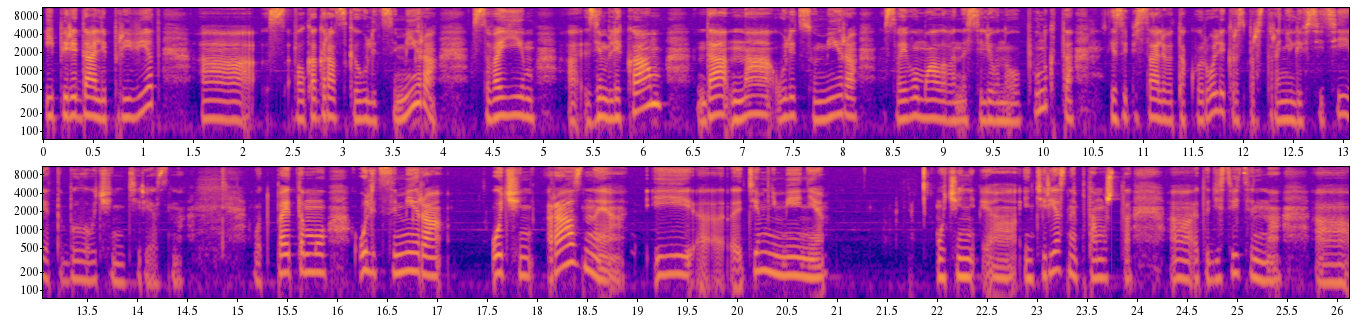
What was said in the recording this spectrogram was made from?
и передали привет а, с Волгоградской улицы Мира своим а, землякам да, на улицу Мира своего малого населенного пункта и записали вот такой ролик, распространили в сети, и это было очень интересно. Вот, поэтому улицы Мира очень разные, и э, тем не менее очень э, интересной, потому что э, это действительно э,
